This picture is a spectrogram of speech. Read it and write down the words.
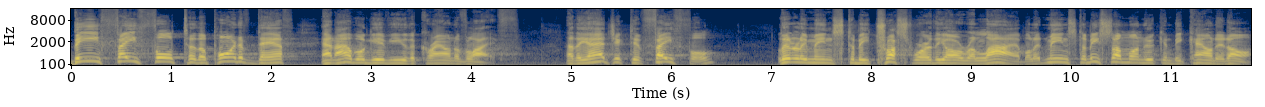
be faithful to the point of death, and I will give you the crown of life. Now, the adjective faithful literally means to be trustworthy or reliable, it means to be someone who can be counted on.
